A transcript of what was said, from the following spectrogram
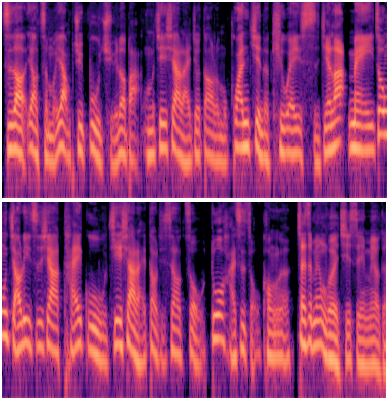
知道要怎么样去布局了吧？我们接下来就到了我们关键的 Q&A 时间啦。美中角力之下，台股接下来到底是要走多还是走空呢？在这边我也其实也没有个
